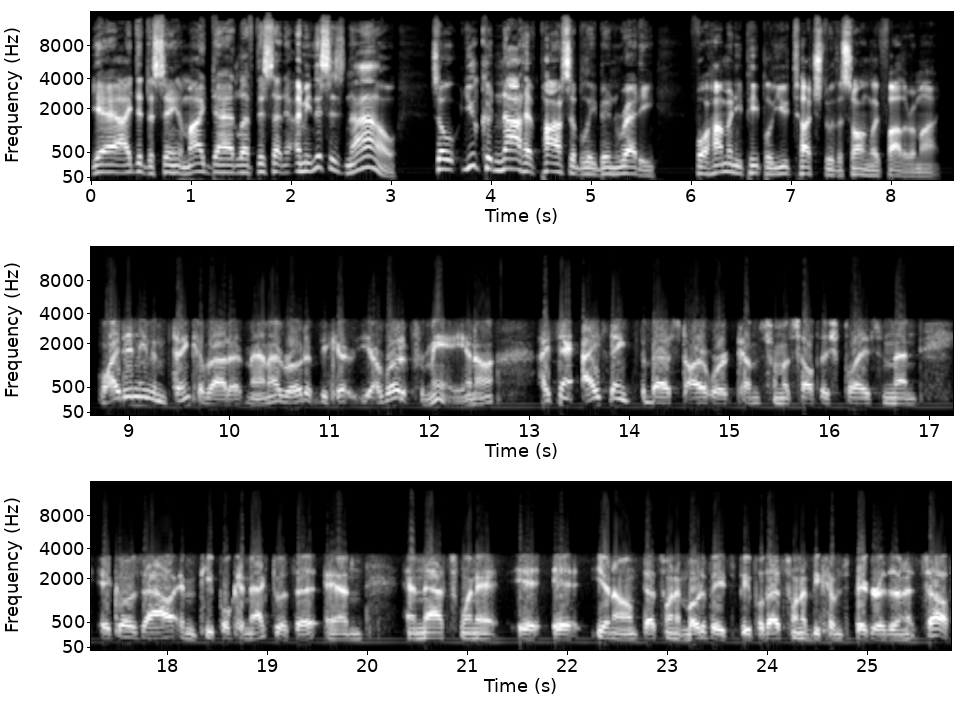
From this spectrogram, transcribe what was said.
Yeah, I did the same. My dad left this. That. I mean, this is now. So you could not have possibly been ready for how many people you touched with a song like Father of Mine. Well, I didn't even think about it, man. I wrote it because I wrote it for me. You know, I think I think the best artwork comes from a selfish place, and then it goes out and people connect with it, and and that's when it it, it you know that's when it motivates people. That's when it becomes bigger than itself.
